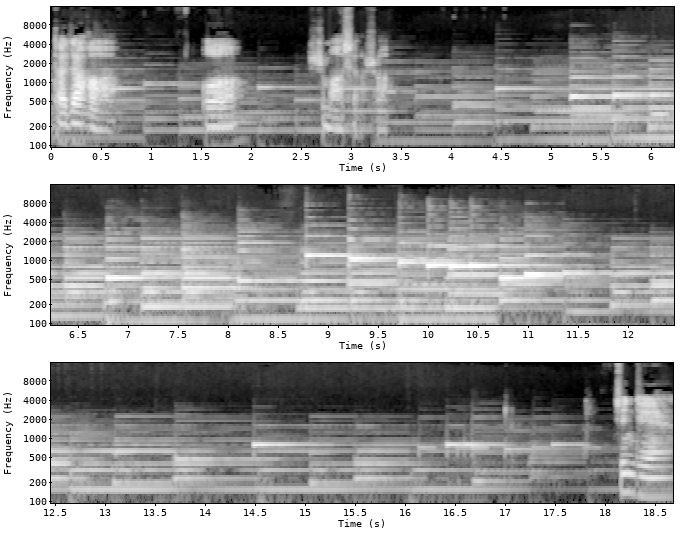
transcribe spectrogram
大家好，我是猫小少。今天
